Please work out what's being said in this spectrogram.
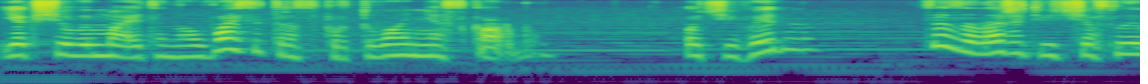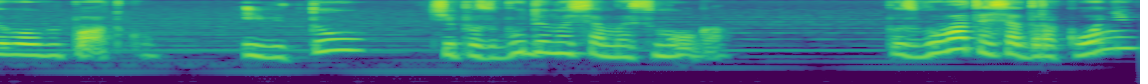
якщо ви маєте на увазі транспортування скарбу. Очевидно, це залежить від щасливого випадку і від того, чи позбудемося ми смога. Позбуватися драконів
